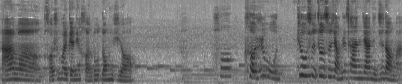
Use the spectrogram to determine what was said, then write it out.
他们可是会给你很多东西哦。哼，可是我就是这次想去参加，你知道吗？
